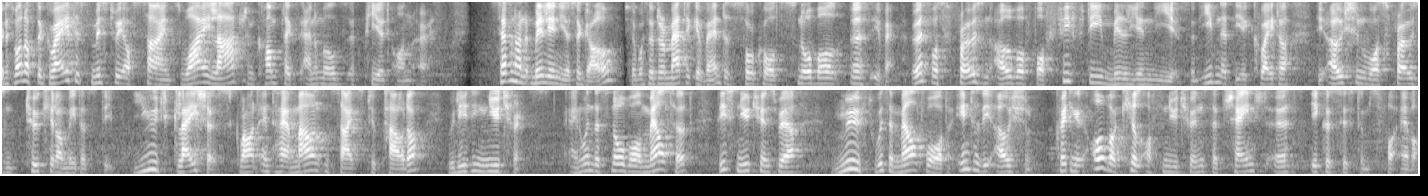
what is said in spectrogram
It is one of the greatest mystery of science why large and complex animals appeared on Earth. 700 million years ago, there was a dramatic event, a so-called snowball Earth event. Earth was frozen over for 50 million years, and even at the equator, the ocean was frozen two kilometers deep. Huge glaciers ground entire mountainsides to powder, releasing nutrients. And when the snowball melted, these nutrients were moved with the meltwater into the ocean, creating an overkill of nutrients that changed Earth's ecosystems forever.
